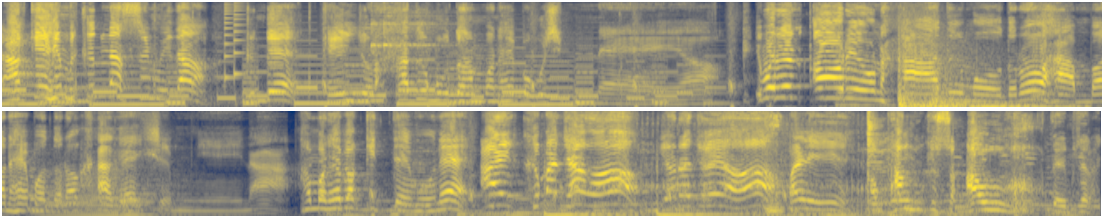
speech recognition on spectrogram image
아 게임이 끝났습니다. 근데 개인적으로 하드 모드 한번 해보고 싶네요. 이번엔 어려운 하드 모드로 한번 해보도록 하겠습니다. 한번 해봤기 때문에. 아이 그만 작어 열어줘요! 빨리! 어, 방귀 꼈어. 아우 냄새가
